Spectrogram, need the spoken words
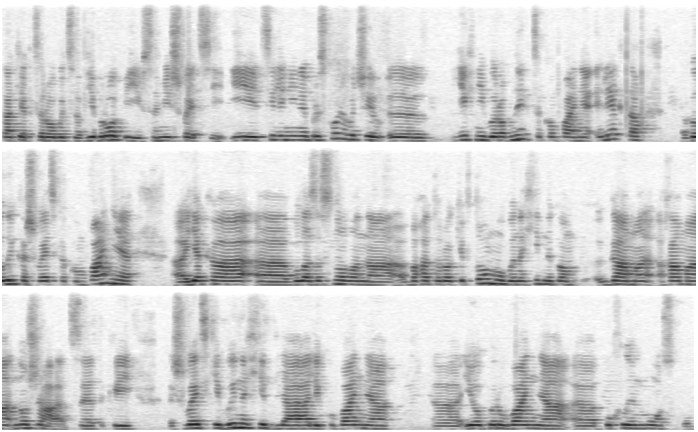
так як це робиться в Європі і в самій Швеції. І ці лінійні прискорювачі, їхній виробник це компанія Електа, велика шведська компанія, яка е, була заснована багато років тому винахідником гама гама ножа. Це такий шведський винахід для лікування е, і оперування е, пухлин мозку.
